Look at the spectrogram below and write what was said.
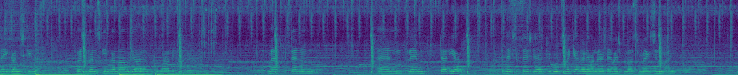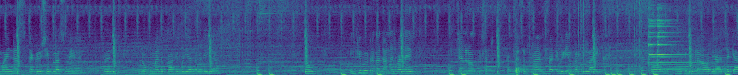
नई गन स्किन तो इस गन स्किन का नाम क्या है? दोबारा देखना पड़ेगा। MAC ten and flame terrier तो देख सकते हैं इसके एट्रीब्यूट्स में क्या रहने वाले हैं। Damage plus magazine minus accuracy plus में है। तो लुक में तो काफ़ी बढ़िया लग रही है। तो इंक्यूबेटर का जानने से पहले चैनल को कर दे सब्सक्राइब वीडियो कर दे लाइक तो इंक्यूबेटर का दिखाते क्या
